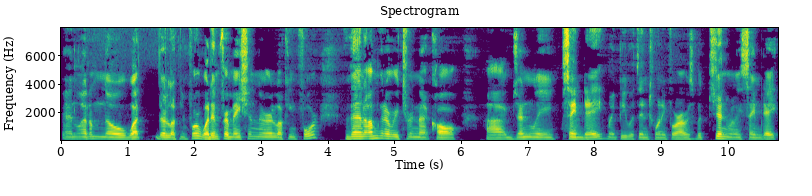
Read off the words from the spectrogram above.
and let them know what they're looking for, what information they're looking for. Then I'm going to return that call. Uh, generally, same day, might be within 24 hours, but generally same day.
